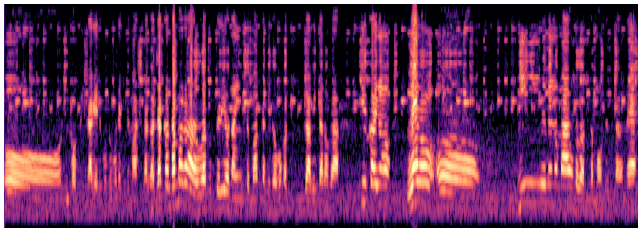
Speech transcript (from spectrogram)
おインコースに投げることもできてましたが、若干球が上ずってるような印象もあったけど、僕が見たのが、9回の裏の2イニング目のマウンドだったもんですからね、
